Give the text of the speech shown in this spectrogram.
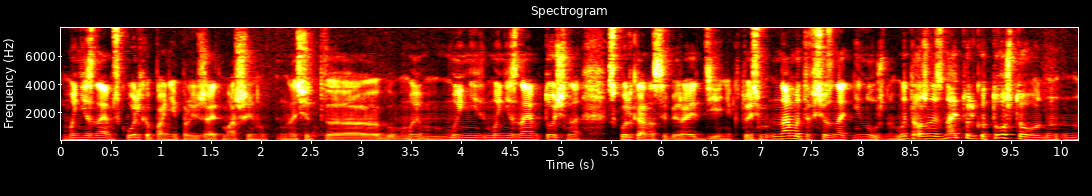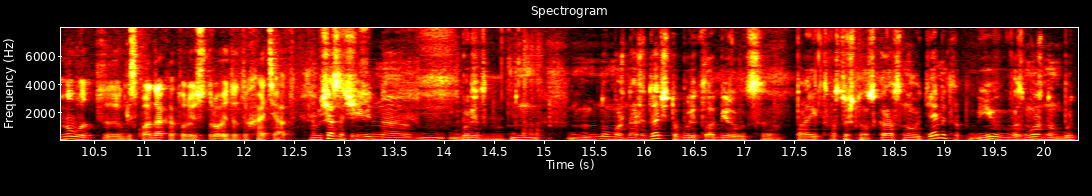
Мы не знаем, сколько по ней проезжает машин. Значит, э, мы, мы, не, мы не знаем точно, сколько она собирает денег. То есть нам это все знать не нужно. Мы должны знать только то, что ну вот господа, которые строят, это хотят. Ну, сейчас, очевидно, будет, ну, можно ожидать, что будет лоббироваться проект восточного скоростного диаметра, и, возможно, он будет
